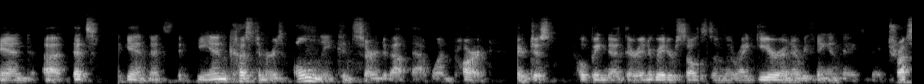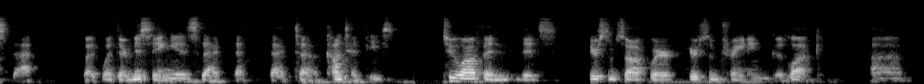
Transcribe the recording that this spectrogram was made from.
and uh, that's, again, that's the, the end customer is only concerned about that one part. They're just hoping that their integrator sells them the right gear and everything, and they, they trust that. But what they're missing is that, that, that uh, content piece. Too often, it's here's some software, here's some training, good luck. Um,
